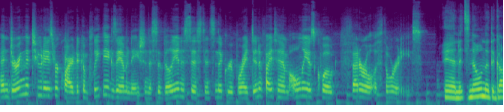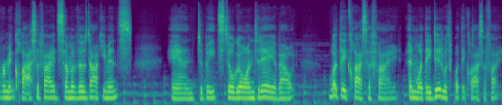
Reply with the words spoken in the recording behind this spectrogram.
and during the two days required to complete the examination, the civilian assistants in the group were identified to him only as, quote, federal authorities. And it's known that the government classified some of those documents, and debates still go on today about what they classified and what they did with what they classified.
